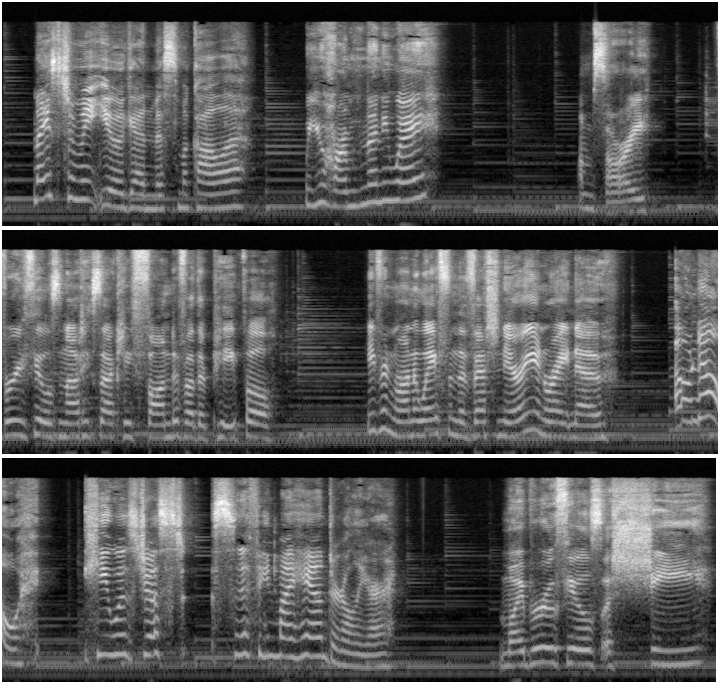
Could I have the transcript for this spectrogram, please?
Nice to meet you again, Miss McCullough. Were you harmed in any way? I'm sorry. Baruthiel's not exactly fond of other people. Even run away from the veterinarian right now. Oh no, he was just sniffing my hand earlier. My Baruthiel's a she.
